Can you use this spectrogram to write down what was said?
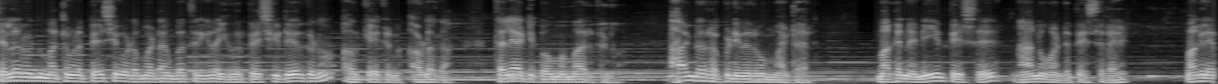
சிலர் வந்து மற்றவங்கள பேச விட மாட்டாங்க பார்த்துருக்கீங்களா இவர் பேசிக்கிட்டே இருக்கணும் அவர் கேட்கணும் அவ்வளோதான் தலையாட்டி பொம்மமாக இருக்கணும். ஆண்டவர் அப்படி விரும்ப மாட்டார். மகனை நீயும் பேசு நானும் உன்கிட்ட பேசுகிறேன் மகளே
